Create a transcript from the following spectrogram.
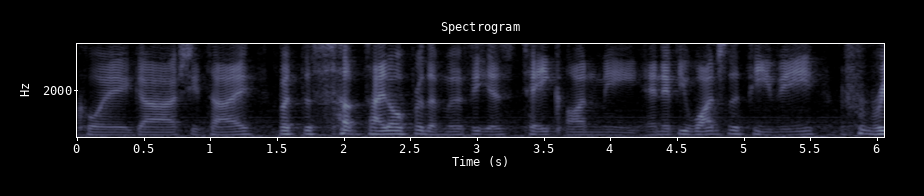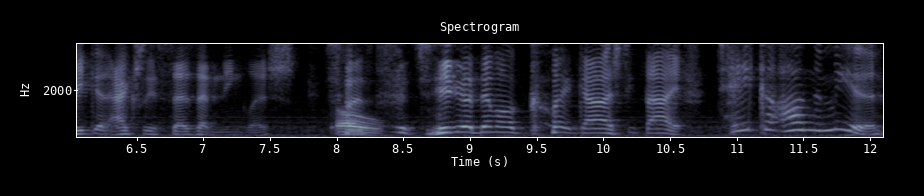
Koi ga Shitai, but the subtitle for the movie is Take on Me. And if you watch the PV, Rika actually says that in English. So Oh. it's Chunibyo Demo Koi ga Shitai, Take on me.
